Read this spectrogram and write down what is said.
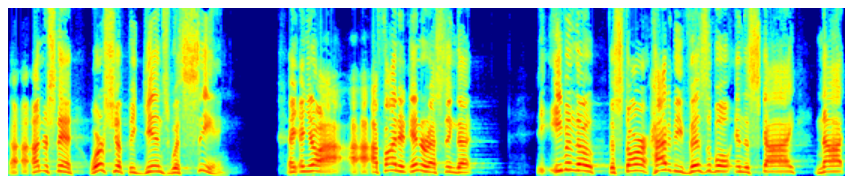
I understand, worship begins with seeing. And, and you know, I, I, find it interesting that Even though the star had to be visible in the sky, not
